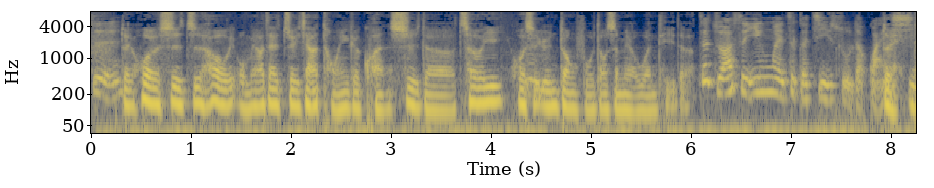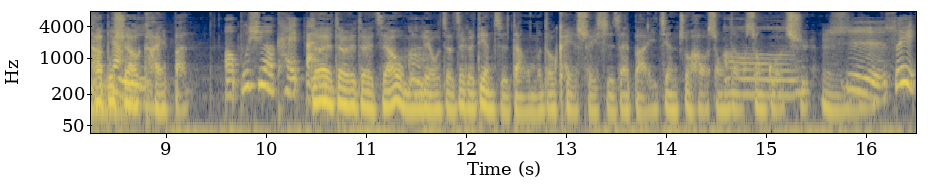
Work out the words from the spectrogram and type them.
是。对，或者是之后我们要再追加同一个款式的车衣或是运动服都是没有问题的。这主要是因为这个。技术的关系，它不需要开板哦，不需要开板。对对对，只要我们留着这个电子档，我们都可以随时再把一件做好送到送过去。是，所以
